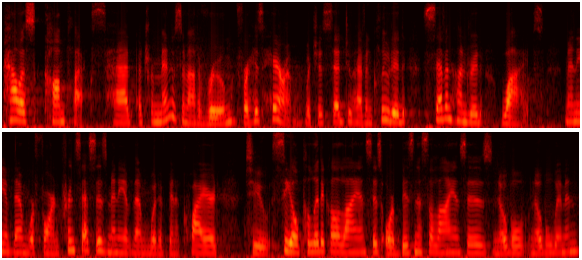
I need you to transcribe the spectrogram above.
palace complex had a tremendous amount of room for his harem, which is said to have included 700 wives. Many of them were foreign princesses, many of them would have been acquired to seal political alliances or business alliances, noble, noble women.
